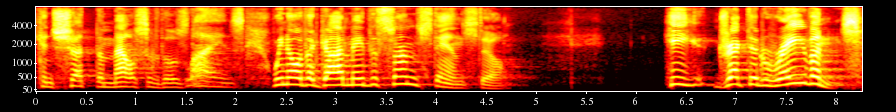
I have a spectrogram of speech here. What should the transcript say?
can shut the mouths of those lions. We know that God made the sun stand still. He directed ravens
